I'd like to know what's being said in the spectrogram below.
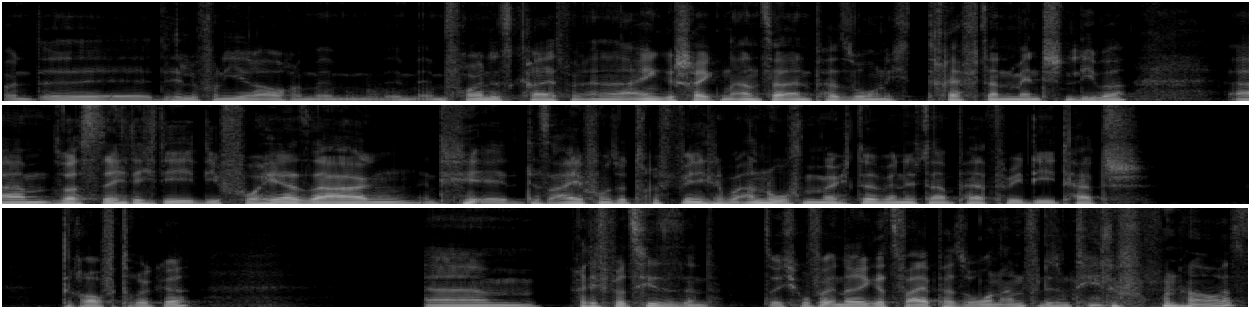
und äh, telefoniere auch im, im, im, Freundeskreis mit einer eingeschränkten Anzahl an Personen. Ich treffe dann Menschen lieber. Ähm, so dass tatsächlich die, die Vorhersagen, die das iPhone so trifft, wen ich anrufen möchte, wenn ich da per 3D-Touch drauf drücke, ähm, relativ präzise sind. So, ich rufe in der Regel zwei Personen an von diesem Telefon aus.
